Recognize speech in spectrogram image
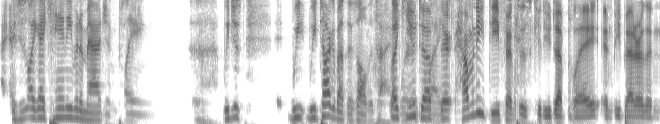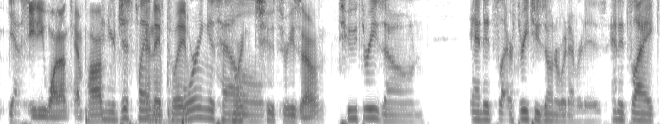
I, I just like I can't even imagine playing. Uh, we just we we talk about this all the time. Like UW, like- there. How many defenses could UW play and be better than yes, eighty-one on KenPom? and you're just playing and they play boring as hell Boring two-three zone. two three zone, and it's like or three two zone or whatever it is, and it's like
